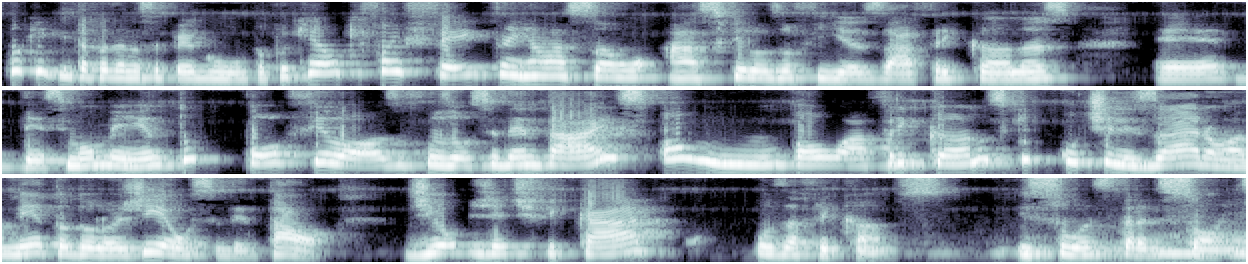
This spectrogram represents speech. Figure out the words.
Por que ele está fazendo essa pergunta? Porque é o que foi feito em relação às filosofias africanas é, desse momento por filósofos ocidentais ou, ou africanos que utilizaram a metodologia ocidental de objetificar os africanos e suas tradições,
